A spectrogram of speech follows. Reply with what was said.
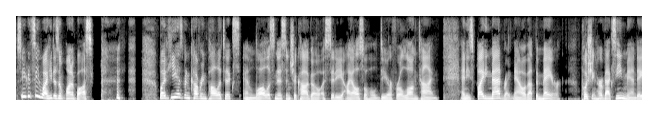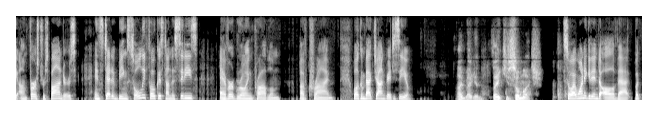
So you can see why he doesn't want a boss. but he has been covering politics and lawlessness in Chicago, a city I also hold dear, for a long time. And he's fighting mad right now about the mayor pushing her vaccine mandate on first responders instead of being solely focused on the city's ever growing problem of crime. Welcome back, John. Great to see you. Hi, Megyn. Thank you so much. So I want to get into all of that, but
